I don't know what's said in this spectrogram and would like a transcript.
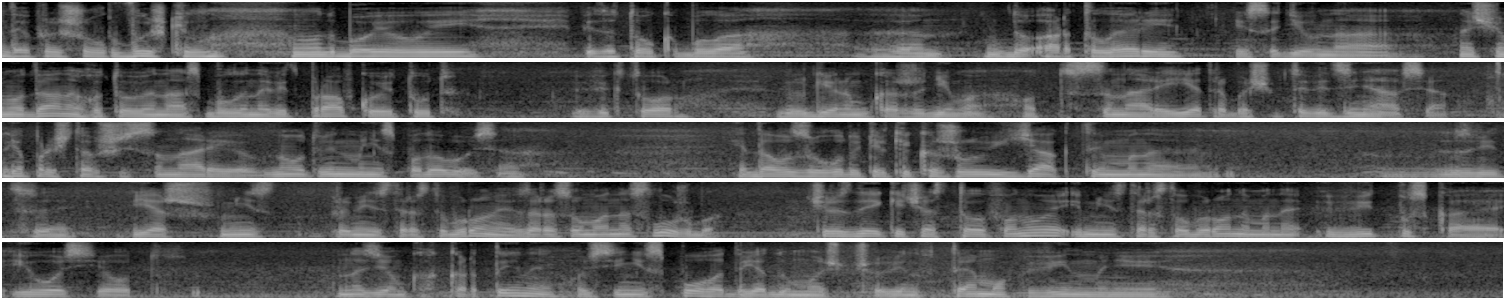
де пройшов вишкіл бойовий. Підготовка була е, до артилерії і сидів на, на чемоданах, готові нас були на відправку. І тут Віктор Вільгельм каже: Діма, от сценарій є, треба, щоб ти відзнявся. Я прочитавши сценарій, ну от він мені сподобався. Я дав згоду, тільки кажу, як ти мене звідси. Я ж міністр, при Міністерстві оборони, зараз у мене служба. Через деякий час телефонує, і Міністерство оборони мене відпускає. І ось я от на зйомках картини, осінні спогади. Я думаю, що він в тему. Він мені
